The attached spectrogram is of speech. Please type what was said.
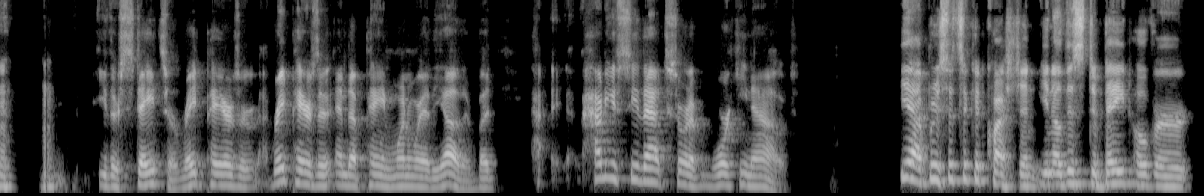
either states or ratepayers or ratepayers end up paying one way or the other. But how, how do you see that sort of working out? Yeah, Bruce, it's a good question. You know, this debate over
